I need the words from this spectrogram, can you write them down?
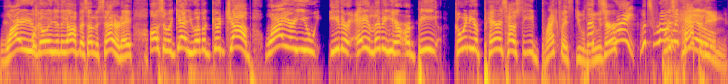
Why are you going to the office on a Saturday? Also, again, you have a good job. Why are you either A, living here, or B, going to your parents' house to eat breakfast, you That's loser? right. What's wrong What is with you? happening?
